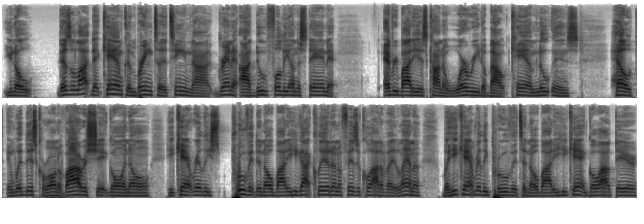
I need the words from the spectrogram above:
you know, there's a lot that Cam can bring to a team. Now, granted, I do fully understand that everybody is kind of worried about Cam Newton's health. And with this coronavirus shit going on, he can't really prove it to nobody. He got cleared on a physical out of Atlanta, but he can't really prove it to nobody. He can't go out there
